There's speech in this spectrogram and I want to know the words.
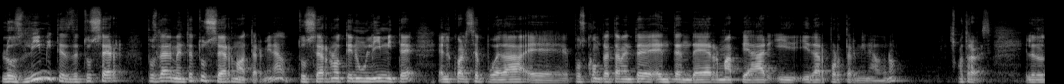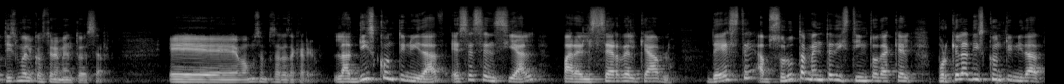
los límites de tu ser, pues realmente tu ser no ha terminado. Tu ser no tiene un límite el cual se pueda eh, pues completamente entender, mapear y, y dar por terminado, ¿no? Otra vez, el erotismo y el cuestionamiento de ser. Eh, vamos a empezar desde acá arriba. La discontinuidad es esencial para el ser del que hablo. De este, absolutamente distinto de aquel. ¿Por qué la discontinuidad?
